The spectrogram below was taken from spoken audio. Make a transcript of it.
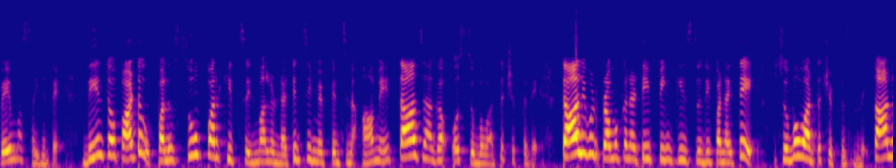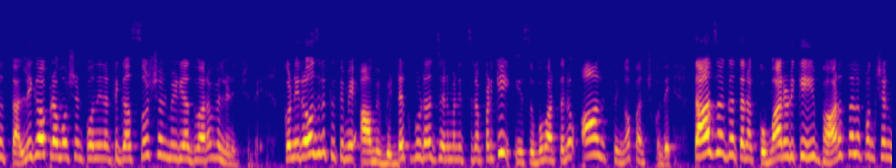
ఫేమస్ అయ్యింది. దీంతో పాటు పలు సూపర్ హిట్ సినిమాల్లో నటించి మెప్పించిన ఆమె తాజాగా ఓ శుభవార్త చెప్పింది. టాలీవుడ్ ప్రముఖ నటి పింకీ సుదీపనైతే శుభవార్త చెప్పింది. తాను తల్లిగా ప్రమోషన్ పొందినట్లుగా సోషల్ మీడియా ద్వారా వెల్లడించింది. కొన్ని రోజుల క్రితమే ఆమె బిడ్డకు కూడా జన్మనిచ్చినప్పటికీ ఈ శుభవార్తను ఆలస్యంగా పంచుకుంది. తాజాగా తన కుమారుడికి బారసాల ఫంక్షన్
